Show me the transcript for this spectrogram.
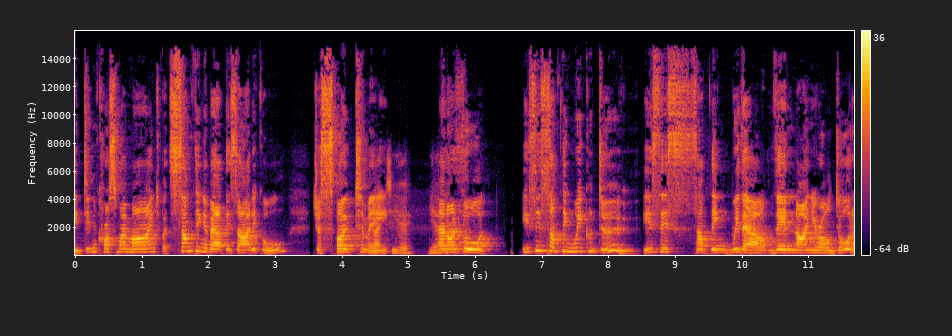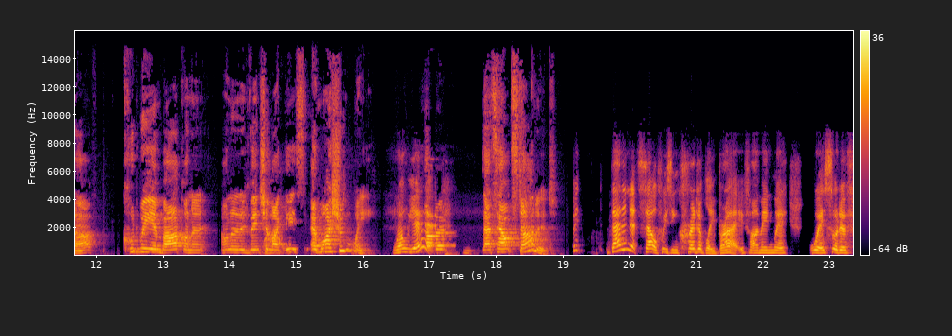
It didn't cross my mind, but something about this article just spoke to me. to you. Yeah. And I thought, is this something we could do? Is this something with our then nine year old daughter? Could we embark on a on an adventure wow. like this. And why shouldn't we? Well, yeah. So that's how it started. But that in itself is incredibly brave. I mean, we're we're sort of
